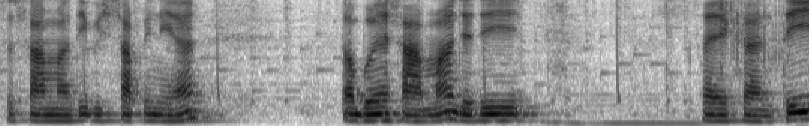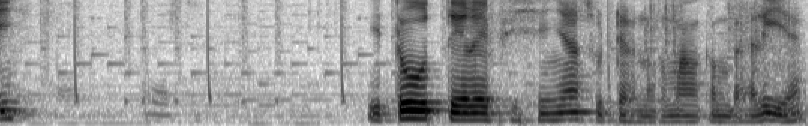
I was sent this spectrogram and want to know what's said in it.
sesama TV sub ini ya. Tombolnya sama jadi saya ganti. Itu televisinya sudah normal kembali ya.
